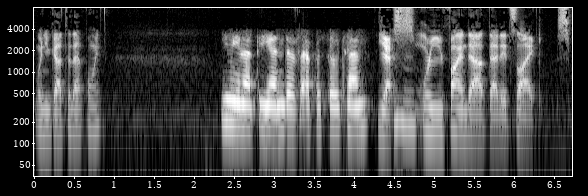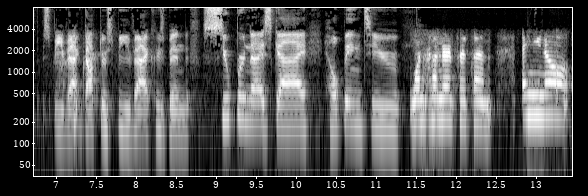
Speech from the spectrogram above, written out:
when you got to that point? You mean at the end of episode ten? Yes, where you find out that it's like Sp- Spivak, Doctor Spivak, who's been super nice guy, helping to. One hundred percent. And you know,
